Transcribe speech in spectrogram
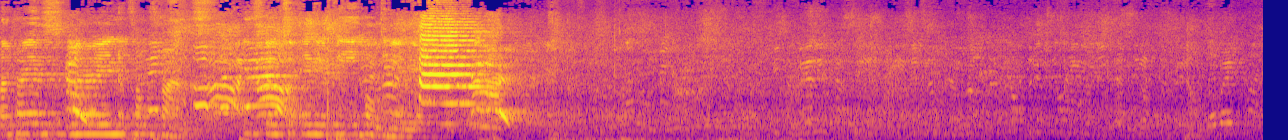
Matthias Guerin from France. Please go to Area B holding area. Miro,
